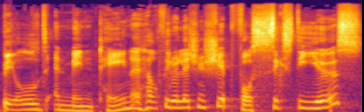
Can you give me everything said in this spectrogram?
build and maintain a healthy relationship for 60 years?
